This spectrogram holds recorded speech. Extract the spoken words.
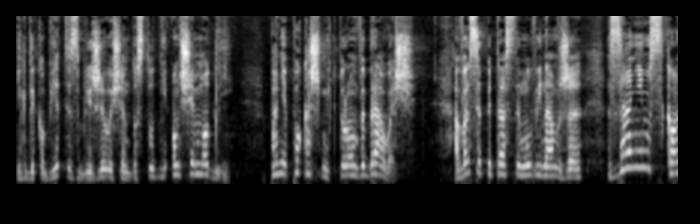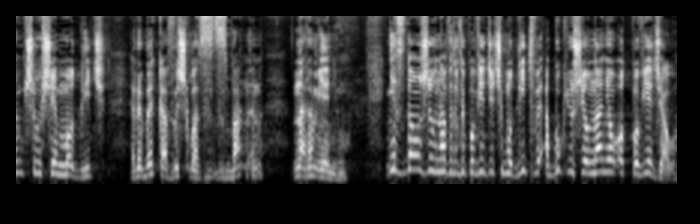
I gdy kobiety zbliżyły się do studni, on się modli. Panie, pokaż mi, którą wybrałeś. A werset 15 mówi nam, że zanim skończył się modlić, Rebeka wyszła z dzbanem na ramieniu. Nie zdążył nawet wypowiedzieć modlitwy, a Bóg już ją na nią odpowiedział.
